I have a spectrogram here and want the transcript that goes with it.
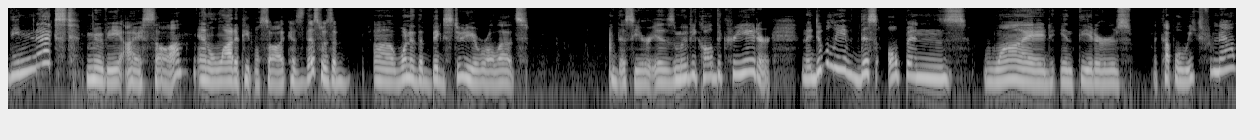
The next movie I saw, and a lot of people saw it because this was a uh, one of the big studio rollouts this year, is a movie called The Creator. And I do believe this opens wide in theaters a couple weeks from now,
